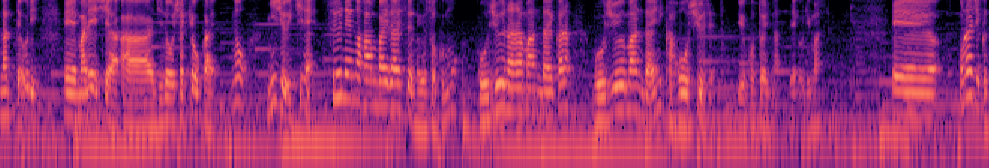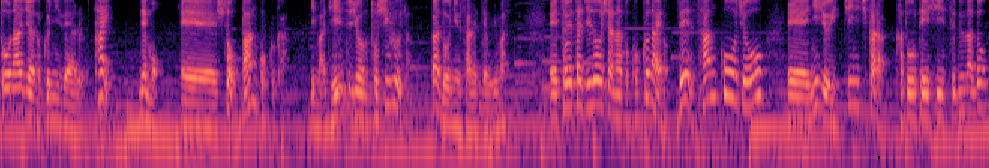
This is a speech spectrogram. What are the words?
なっており、マレーシア自動車協会の21年、通年の販売台数の予測も57万台から50万台に下方修正ということになっております。えー、同じく東南アジアの国であるタイでも、えー、首都バンコクが今事実上の都市封鎖が導入されております。えー、トヨタ自動車など国内の全3工場を、えー、21日から稼働停止にするなど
